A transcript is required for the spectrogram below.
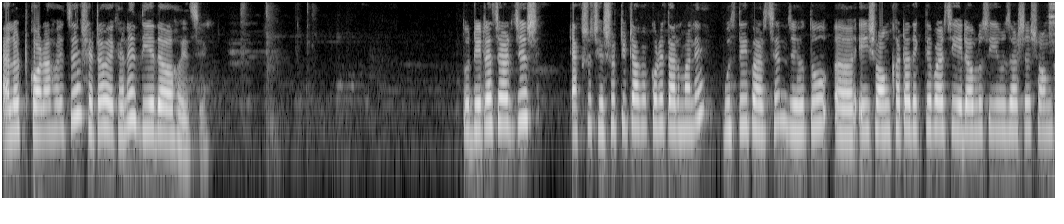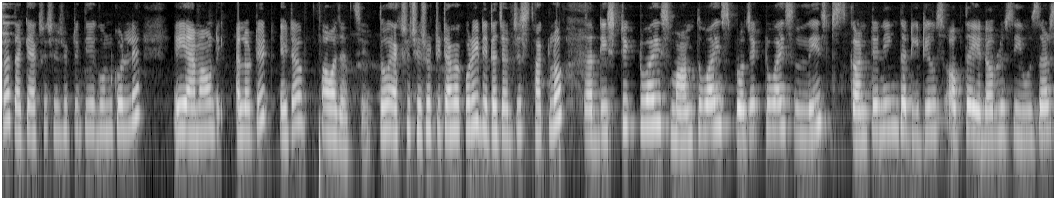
অ্যালট করা হয়েছে সেটাও এখানে দিয়ে দেওয়া হয়েছে। তো ডেটা চার্জেস একশো ছেষট্টি টাকা করে তার মানে বুঝতেই পারছেন, যেহেতু এই সংখ্যাটা দেখতে পাচ্ছি এডব্লিউসি ইউজার্সের সংখ্যা, তাকে একশো ছেষট্টি দিয়ে গুণ করলে এই অ্যামাউন্ট অ্যালোটেড এটা পাওয়া যাচ্ছে। তো একশো ছেষট্টি টাকা করেই ডেটা চার্জেস থাকল। The district wise month wise project wise lists containing the details of the AWC users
